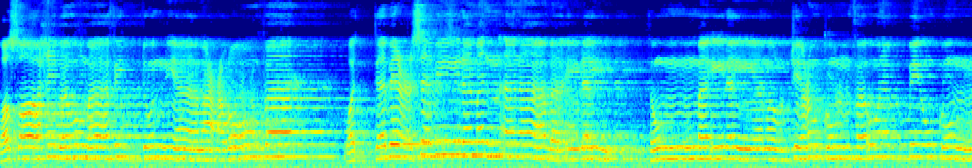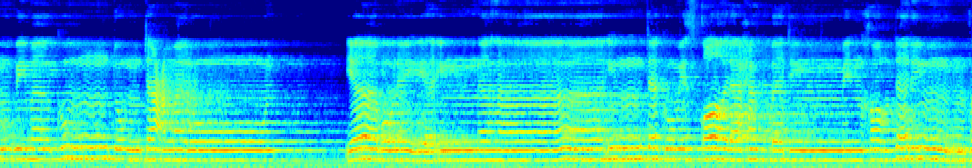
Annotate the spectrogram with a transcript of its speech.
وصاحبهما في الدنيا معروفا واتبع سبيل من أناب إلي ثم إلي مرجعكم فأنبئكم بما كنتم تعملون. يا بني إنها إن تك مثقال حبة من خردل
